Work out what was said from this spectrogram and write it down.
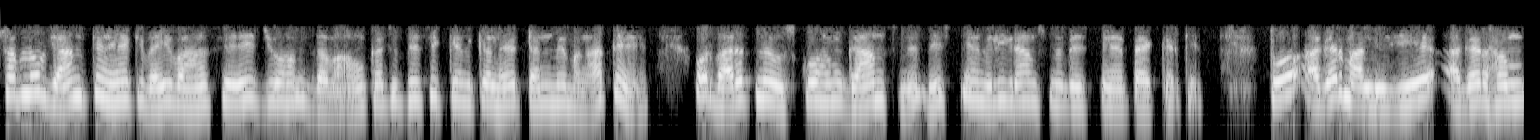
सब लोग जानते हैं कि भाई वहाँ से जो हम दवाओं का जो बेसिक केमिकल है, टन में मंगाते हैं और भारत में उसको हम ग्राम्स में बेचते हैं मिलीग्राम्स में बेचते हैं पैक करके। तो अगर मान लीजिए, अगर हम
